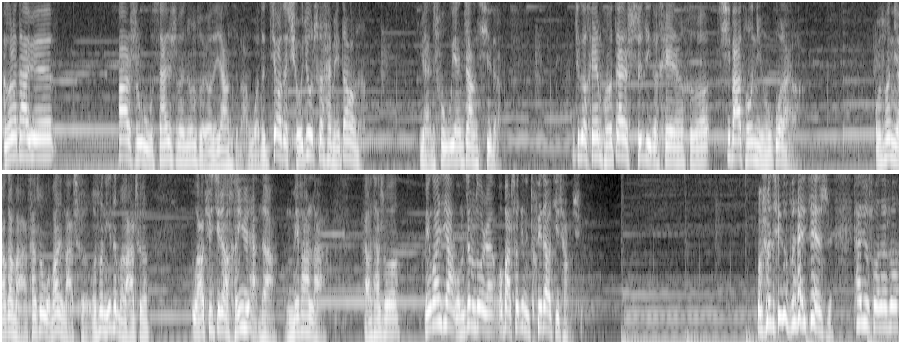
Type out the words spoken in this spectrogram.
隔了大约二十五三十分钟左右的样子吧，我的叫的求救车还没到呢，远处乌烟瘴气的，这个黑人朋友带了十几个黑人和七八头牛过来了。我说你要干嘛？他说我帮你拉车。我说你怎么拉车？我要去机场很远的，你没法拉。然后他说没关系啊，我们这么多人，我把车给你推到机场去。我说这个不太现实。他就说他说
